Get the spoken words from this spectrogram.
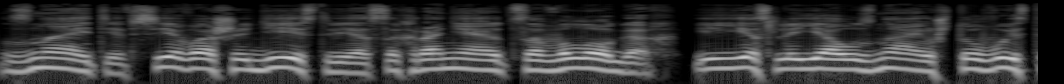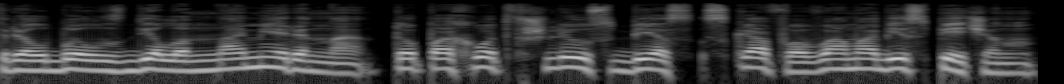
знайте, все ваши действия сохраняются в логах, и если я узнаю, что выстрел был сделан намеренно, то поход в шлюз без скафа вам обеспечен.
